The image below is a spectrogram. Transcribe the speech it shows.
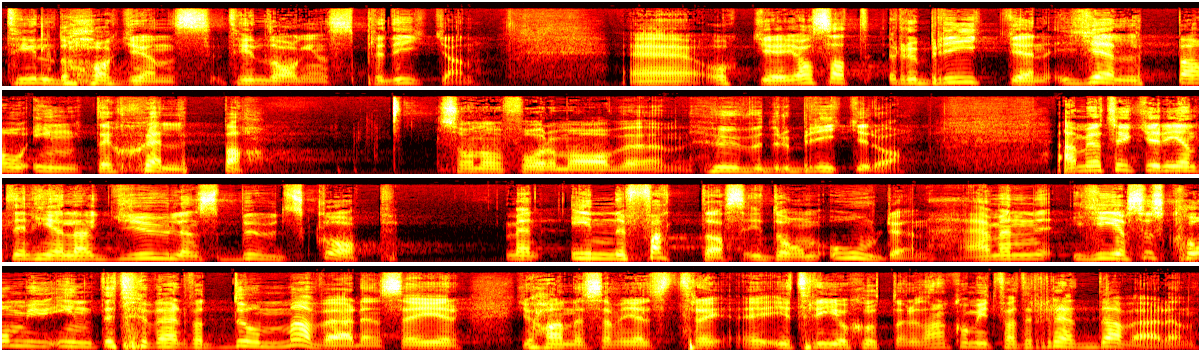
till, dagens, till dagens predikan. Eh, och eh, jag har satt rubriken Hjälpa och inte skälpa som någon form av huvudrubrik idag. Jag tycker egentligen hela julens budskap men innefattas i de orden. men Jesus kom ju inte till världen för att döma världen, säger Johannes eh, i 3 och 17, utan han kom hit för att rädda världen.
